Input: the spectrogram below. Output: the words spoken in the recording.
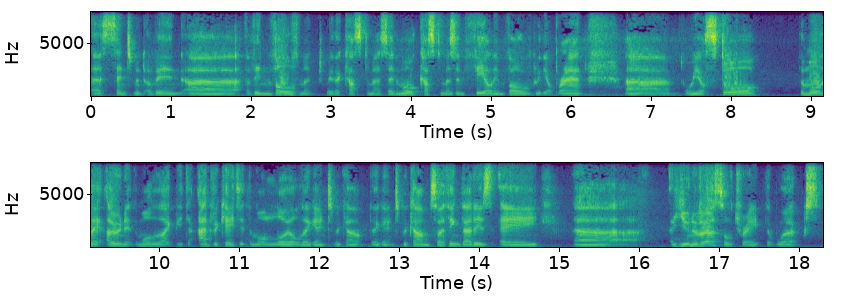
a sentiment of in uh, of involvement with a customer, so the more customers and feel involved with your brand um, or your store, the more they own it, the more they're likely to advocate it, the more loyal they're going to become. They're going to become. So I think that is a uh, a universal trait that works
